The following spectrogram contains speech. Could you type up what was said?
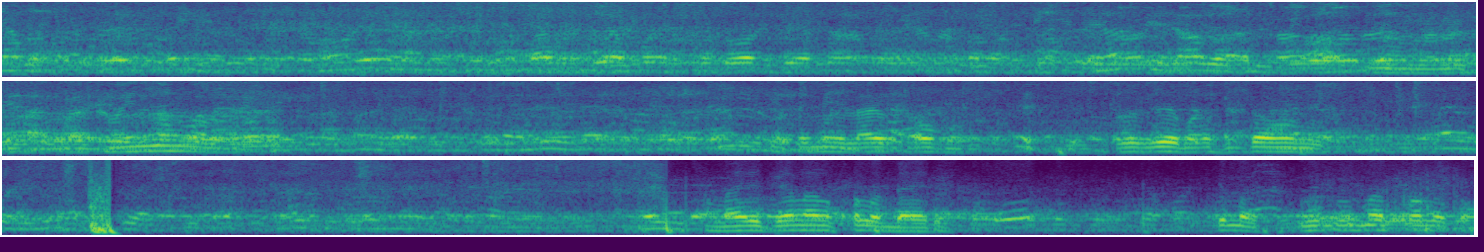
આ તમે લાઈવ આવો રોજે મારી ચેનલ ફોલો ડાયરેક્ટ તેમજ યુટ્યુબમાં ફોલો તો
